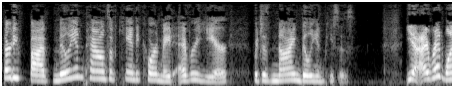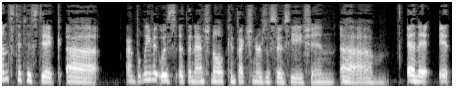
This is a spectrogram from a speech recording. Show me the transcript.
35 million pounds of candy corn made every year, which is 9 billion pieces. Yeah, I read one statistic, uh, I believe it was at the National Confectioners Association, um, and it, it,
